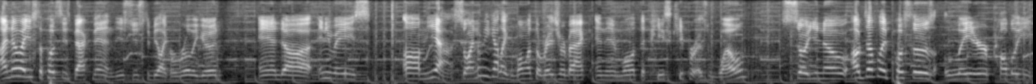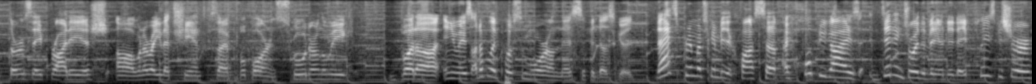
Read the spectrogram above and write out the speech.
I know I used to post these back then, and these used to be, like, really good. And, uh, anyways, um, yeah, so I know he got, like, one with the Razorback, and then one with the Peacekeeper as well. So, you know, I'll definitely post those later, probably Thursday, Friday-ish, uh, whenever I get a chance, because I have football and school during the week. But, uh, anyways, I'll definitely post some more on this if it does good. That's pretty much going to be the class setup. I hope you guys did enjoy the video today. Please be sure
